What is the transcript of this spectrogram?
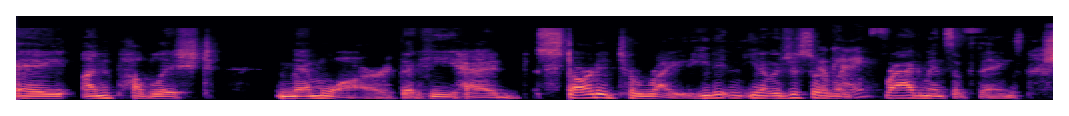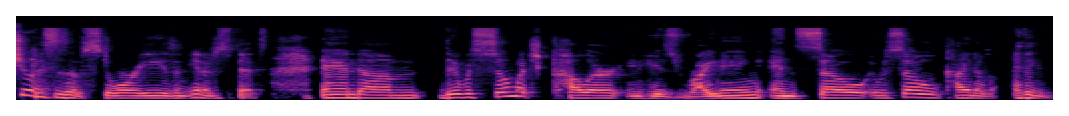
a unpublished memoir that he had started to write. He didn't, you know, it was just sort of like fragments of things, Sure. pieces of stories, and you know, just bits. And um, there was so much color in his writing, and so it was so kind of, I think,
